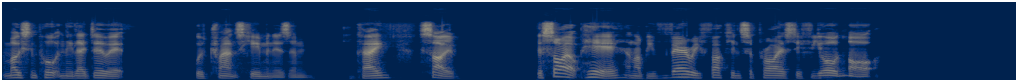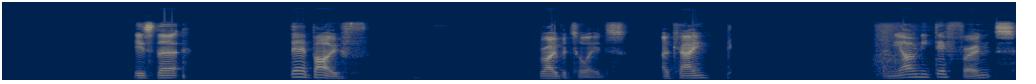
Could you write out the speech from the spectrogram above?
Most importantly, they do it with transhumanism, okay? So, the psyop here, and I'd be very fucking surprised if you're not, is that they're both robotoids, okay? And the only difference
